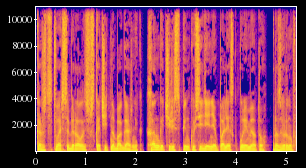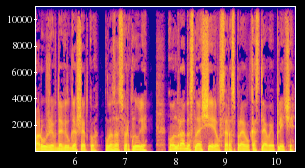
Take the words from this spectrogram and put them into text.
Кажется, тварь собиралась вскочить на багажник. Ханга через спинку сиденья полез к пулемету. Развернув оружие, вдавил гашетку. Глаза сверкнули. Он радостно ощерился, расправил костлявые плечи.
